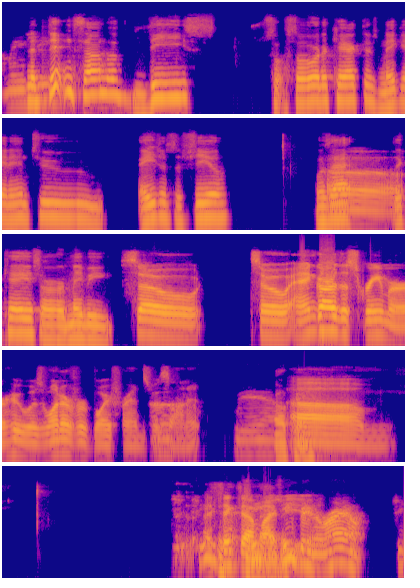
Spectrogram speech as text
I mean, Now, she, didn't some of these so, sort of characters make it into Agents of Shield? Was that Uh, the case, or maybe? so so Angar the Screamer, who was one of her boyfriends, was Uh, on it. yeah. Okay. Um, I think that she- might she's be been it. around. She,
